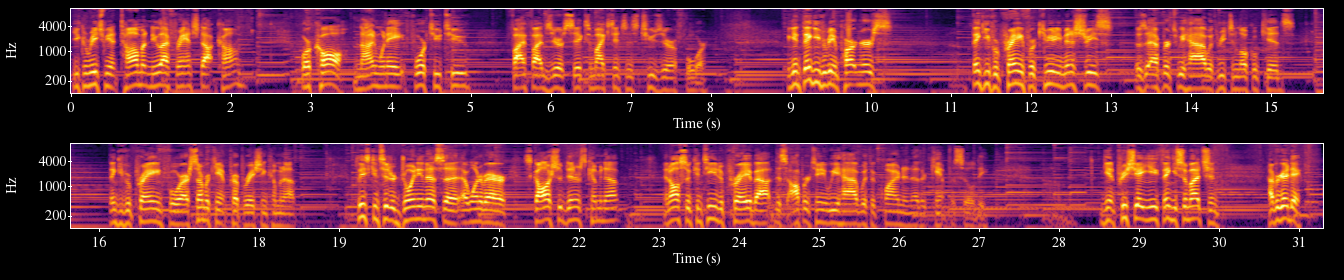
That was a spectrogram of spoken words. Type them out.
You can reach me at tom at newliferanch.com or call 918 422 5506, and my extension is 204. Again, thank you for being partners. Thank you for praying for community ministries, those efforts we have with reaching local kids. Thank you for praying for our summer camp preparation coming up. Please consider joining us at one of our scholarship dinners coming up, and also continue to pray about this opportunity we have with acquiring another camp facility. Um, again, appreciate you. Thank you so much, and have a great day.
